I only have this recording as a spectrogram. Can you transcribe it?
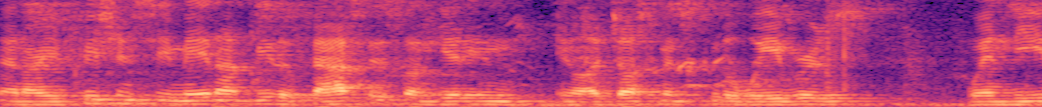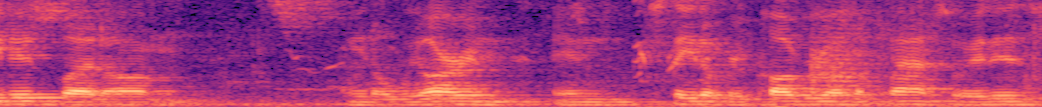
and our efficiency may not be the fastest on getting, you know, adjustments to the waivers when needed, but, um, you know, we are in, in state of recovery on the plant, so it is,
